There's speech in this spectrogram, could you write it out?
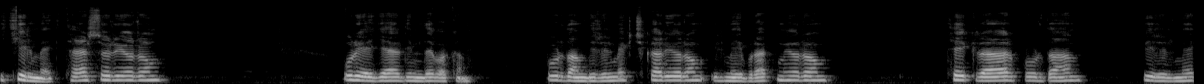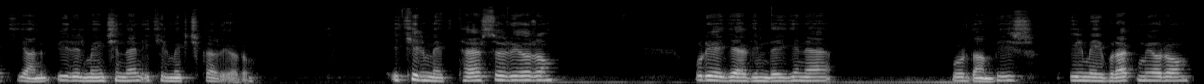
2 ilmek ters örüyorum. Buraya geldiğimde bakın. Buradan bir ilmek çıkarıyorum. ilmeği bırakmıyorum. Tekrar buradan bir ilmek yani bir ilmeğin içinden iki ilmek çıkarıyorum. 2 ilmek ters örüyorum. Buraya geldiğimde yine buradan bir ilmeği bırakmıyorum.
